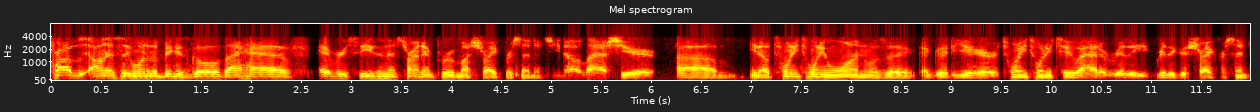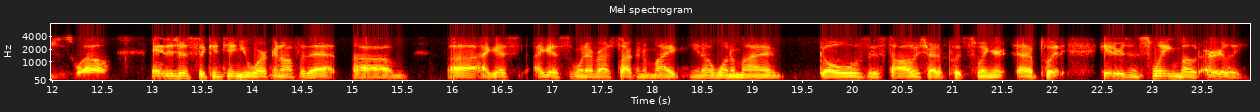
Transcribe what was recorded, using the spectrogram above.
probably honestly one of the biggest goals i have every season is trying to improve my strike percentage. You know last year um, you know 2021 was a, a good year. 2022 i had a really really good strike percentage as well and it's just to continue working off of that. Um, uh, I guess I guess whenever I was talking to Mike, you know, one of my goals is to always try to put swinger uh, put hitters in swing mode early.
